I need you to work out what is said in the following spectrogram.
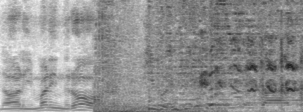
દળી મળીને રો.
